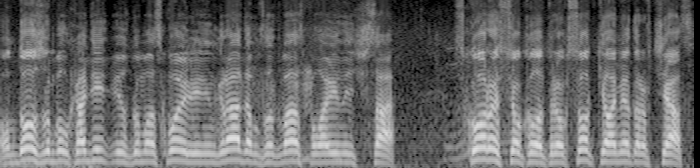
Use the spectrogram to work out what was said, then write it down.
Он должен был ходить между Москвой и Ленинградом за два с половиной часа. Скорость около 300 км в час.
